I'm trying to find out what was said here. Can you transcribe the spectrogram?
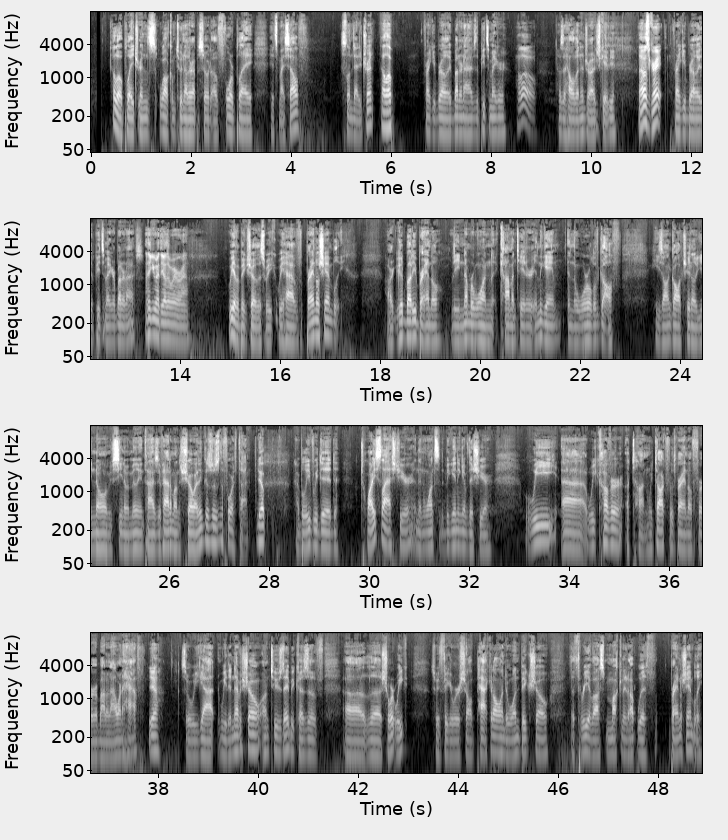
Hello, patrons. Welcome to another episode of Foreplay. It's myself, Slim Daddy Trent, Hello. Frankie Borrelli, Butter Knives, the pizza maker. Hello. That was a hell of an intro I just gave you. That was great. Frankie Borrelli, the pizza maker, Butter Knives. I think you went the other way around. We have a big show this week. We have Brandel Chamblee, our good buddy Brandel, the number one commentator in the game in the world of golf. He's on Golf Channel. You know him. You've seen him a million times. We've had him on the show. I think this was the fourth time. Yep. I believe we did twice last year and then once at the beginning of this year. We uh, we cover a ton. We talked with Brandel for about an hour and a half. Yeah. So we got we didn't have a show on Tuesday because of uh, the short week. So we figured we're going to pack it all into one big show. The three of us mucking it up with Brandel Chamblee.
